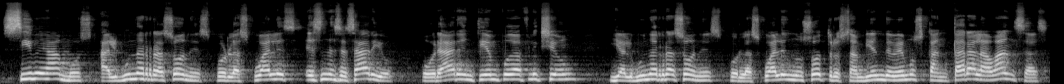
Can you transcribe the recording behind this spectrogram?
sí veamos algunas razones por las cuales es necesario orar en tiempo de aflicción y algunas razones por las cuales nosotros también debemos cantar alabanzas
